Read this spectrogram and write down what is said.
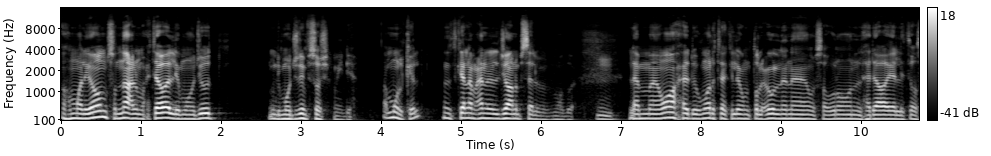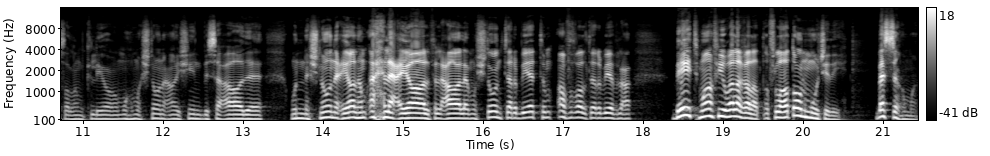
هم اليوم صناع المحتوى اللي موجود اللي موجودين في السوشيال ميديا مو الكل نتكلم عن الجانب السلبي في الموضوع مم. لما واحد ومرته كل يوم يطلعون لنا ويصورون الهدايا اللي توصلهم كل يوم وهم شلون عايشين بسعادة وإن شلون عيالهم أحلى عيال في العالم وشلون تربيتهم أفضل تربية في العالم بيت ما في ولا غلط أفلاطون مو كذي بس هم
